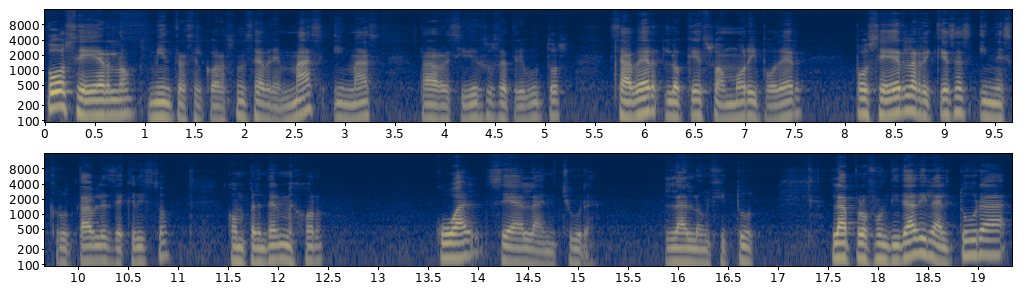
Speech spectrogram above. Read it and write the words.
poseerlo, mientras el corazón se abre más y más para recibir sus atributos, saber lo que es su amor y poder, poseer las riquezas inescrutables de Cristo, comprender mejor cuál sea la anchura, la longitud, la profundidad y la altura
